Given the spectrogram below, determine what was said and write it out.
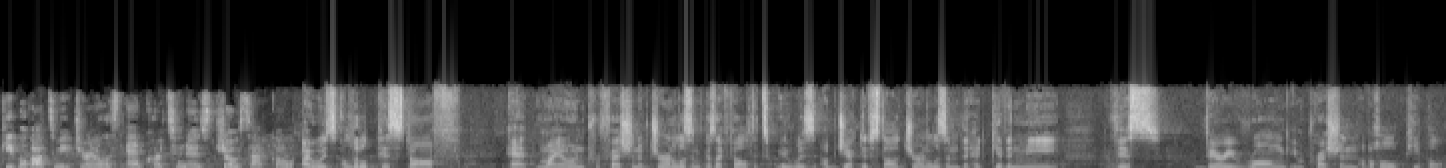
People got to meet journalist and cartoonist Joe Sacco. I was a little pissed off at my own profession of journalism because I felt it was objective style journalism that had given me this very wrong impression of a whole people.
